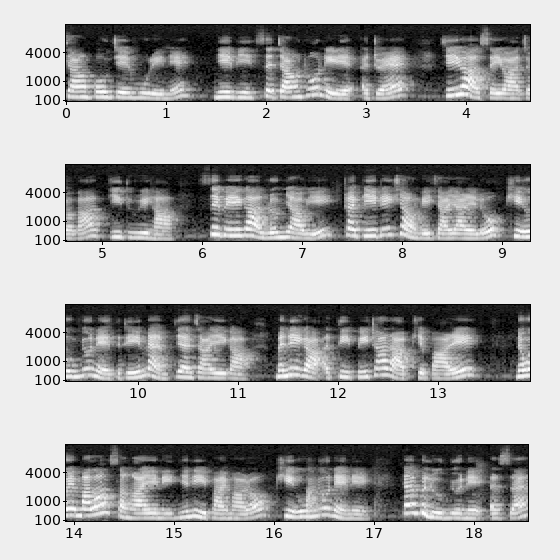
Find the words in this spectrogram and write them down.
ကြောင်းပုံကျဲမှုတွေနဲ့မြေပြင်စစ်ကြောင်းထိုးနေတဲ့အတွက်ကျေးရွာဆယ်ရွာကျော်ကပြည်သူတွေဟာစစ်ဘေးကလွတ်မြောက်ရေးထွက်ပြေးတိမ်းရှောင်နေကြရတယ်လို့ခင်ဦးမြို့နယ်သတင်းမှန်ပြန်ကြားရေးကမနေ့ကအတိပေးထားတာဖြစ်ပါတယ်။နိုဝင်ဘာလ15ရက်နေ့ညနေပိုင်းမှာတော့ခင်ဦးမြို့နယ်နဲ့ ကမ်ဘလူမြို့နယ်အစပ်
